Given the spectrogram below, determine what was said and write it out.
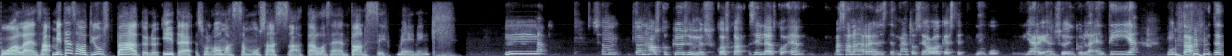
puoleensa. Miten sä oot just päätynyt itse sun omassa musassa tällaiseen tanssimeininkiin? Mm, se on, on hauska kysymys, koska sillä, että kun en, mä sanon ihan rehellisesti, että mä en tosiaan oikeasti niin kuin järjen syyn kyllä en tiedä, mutta se,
